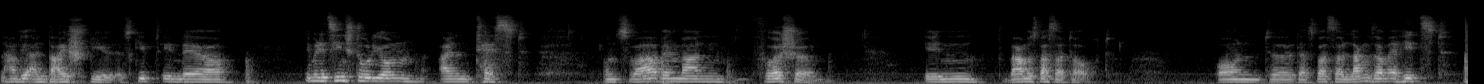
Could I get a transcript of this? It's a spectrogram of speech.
da haben wir ein Beispiel. Es gibt in der, im Medizinstudium einen Test. Und zwar, wenn man Frösche in warmes Wasser taucht und äh, das Wasser langsam erhitzt, äh,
